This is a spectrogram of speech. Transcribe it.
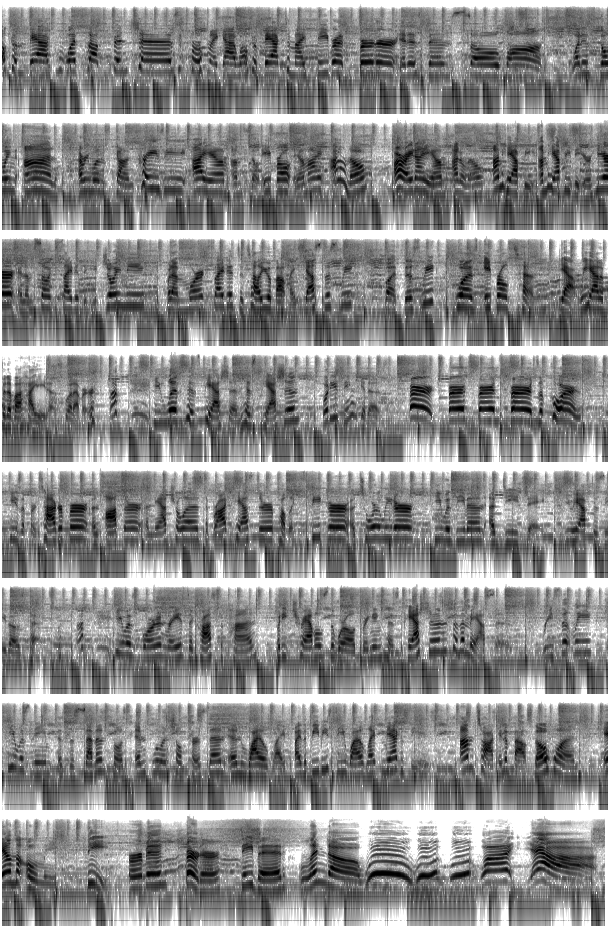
welcome back. What's up, Finches? Oh my God, welcome back to my favorite birder. It has been so long. What is going on? Everyone's gone crazy. I am. I'm still April. Am I? I don't know. All right, I am. I don't know. I'm happy. I'm happy that you're here, and I'm so excited that you joined me. But I'm more excited to tell you about my guest this week. But this week was April 10th. Yeah, we had a bit of a hiatus, whatever. lives his passion. His passion? What do you think it is? Birds, birds, birds, birds, of course. He's a photographer, an author, a naturalist, a broadcaster, public speaker, a tour leader. He was even a DJ. You have to see those pics. he was born and raised across the pond, but he travels the world bringing his passion to the masses. Recently, he was named as the seventh most influential person in wildlife by the BBC Wildlife magazine. I'm talking about the one and the only, the urban birder, David Lindo. Woo, woo, woo, what? Yeah!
